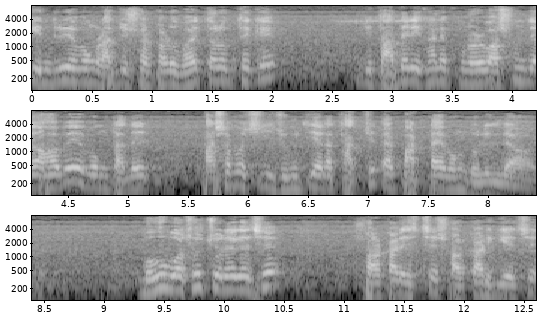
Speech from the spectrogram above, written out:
কেন্দ্রীয় এবং রাজ্য সরকার উভয়ের তরফ থেকে যে তাদের এখানে পুনর্বাসন দেওয়া হবে এবং তাদের পাশাপাশি যে জমিতে যারা থাকছে তার পাট্টা এবং দলিল দেওয়া হবে। বহু বছর চলে গেছে, সরকার এসছে, সরকার গিয়েছে,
